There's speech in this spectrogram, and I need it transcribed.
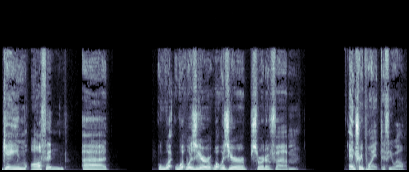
game often. Uh, what what was your what was your sort of um, entry point, if you will?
